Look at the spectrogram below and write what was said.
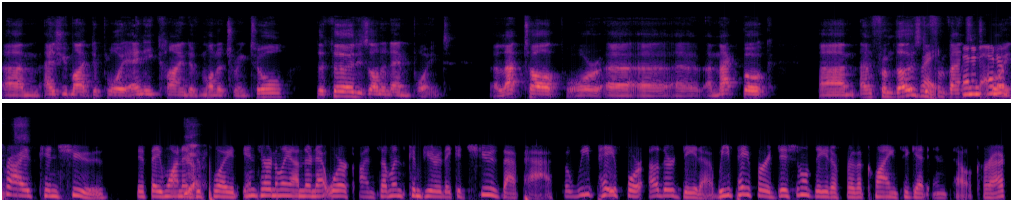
um, as you might deploy any kind of monitoring tool. The third is on an endpoint a laptop or a, a, a MacBook. Um, and from those right. different vantage And an points, enterprise can choose if they want to yeah. deploy it internally on their network on someone's computer, they could choose that path. But we pay for other data. We pay for additional data for the client to get intel, correct?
